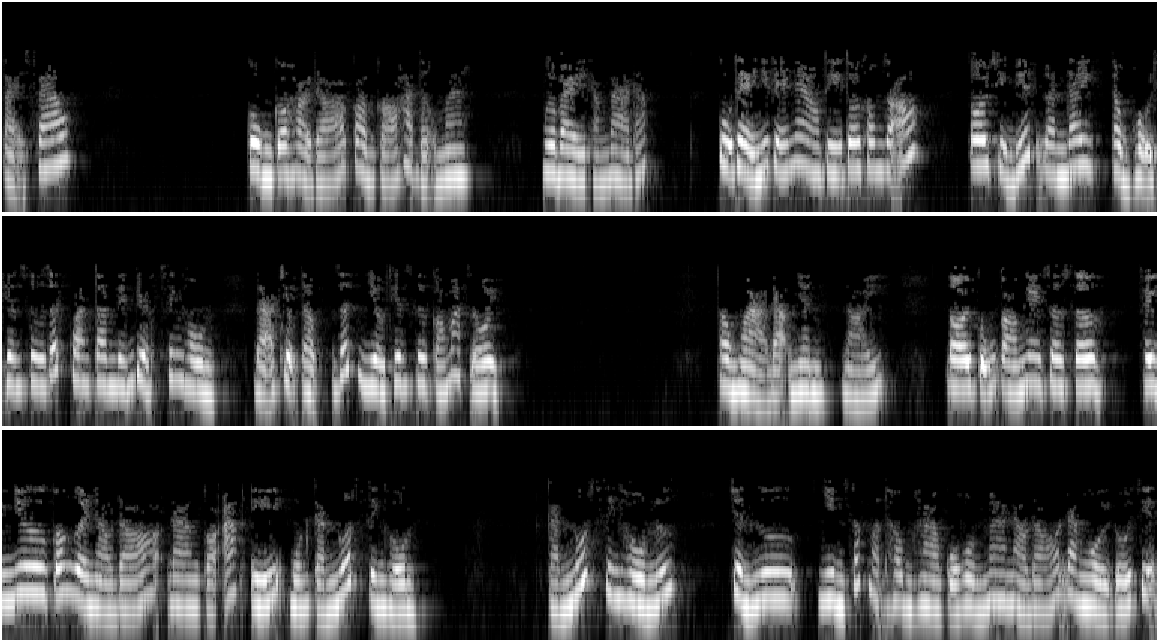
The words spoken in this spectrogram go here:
Tại sao? Cùng câu hỏi đó còn có hạt đậu ma. Mưa bay tháng 3 đáp. Cụ thể như thế nào thì tôi không rõ. Tôi chỉ biết gần đây Tổng hội Thiên Sư rất quan tâm đến việc sinh hồn, đã triệu tập rất nhiều thiên sư có mặt rồi. Phong hỏa đạo nhân nói, tôi cũng có nghe sơ sơ, hình như có người nào đó đang có ác ý muốn cắn nuốt sinh hồn. Cắn nuốt sinh hồn ư? Trần Ngư nhìn sắc mặt hồng hào của hồn ma nào đó đang ngồi đối diện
